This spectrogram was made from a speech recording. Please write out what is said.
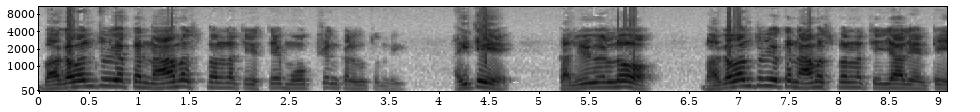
భగవంతుడి యొక్క నామస్మరణ చేస్తే మోక్షం కలుగుతుంది. అయితే కలియుగంలో భగవంతుడి యొక్క నామస్మరణ చేయాలి అంటే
